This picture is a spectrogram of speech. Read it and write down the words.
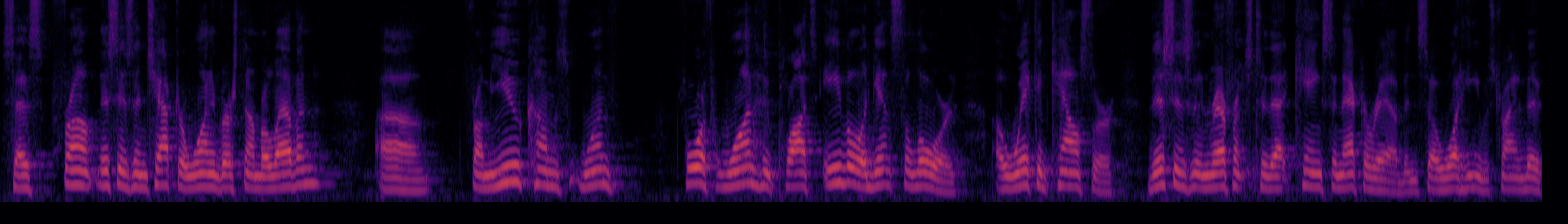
It says from this is in chapter 1 and verse number 11 uh, from you comes one forth one who plots evil against the lord a wicked counselor this is in reference to that king sennacherib and so what he was trying to do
